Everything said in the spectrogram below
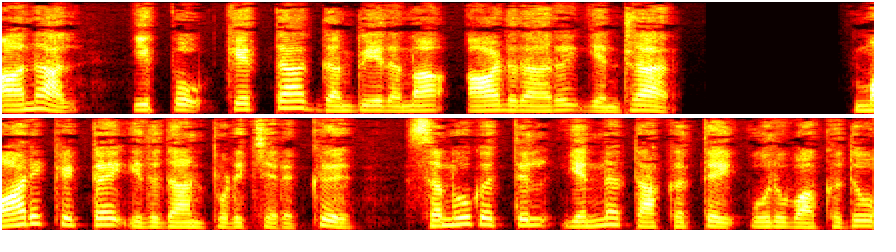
ஆனால் இப்போ கெத்தா கம்பீரமா ஆடுறாரு என்றார். மாறிக்கிட்ட இதுதான் பிடிச்சிருக்கு சமூகத்தில் என்ன தாக்கத்தை உருவாக்குதோ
